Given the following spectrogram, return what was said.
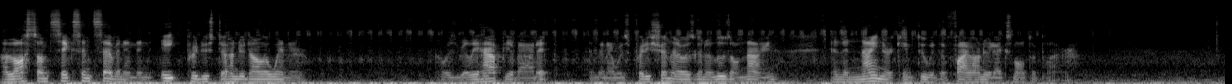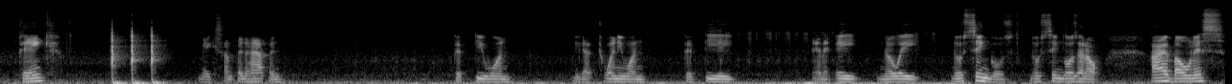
I lost on 6 and 7, and then 8 produced a $100 winner. I was really happy about it. And then I was pretty sure that I was going to lose on 9. And then Niner came through with the 500x multiplier. Pink, make something happen. 51. We got 21, 58, and an 8. No 8. No singles. No singles at all. All right, bonus.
